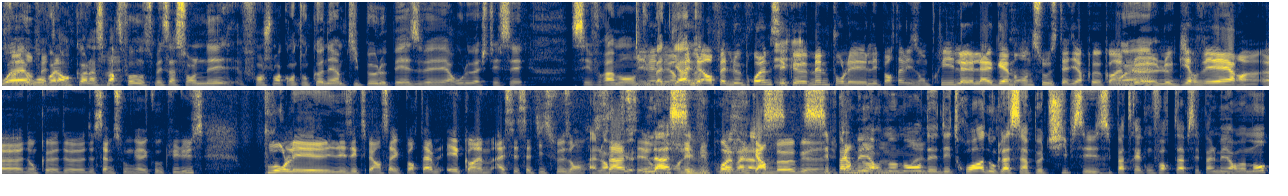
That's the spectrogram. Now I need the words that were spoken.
ouais, en où on, fait, voilà, hein. on colle un Ouais. smartphone, on se met ça sur le nez. Franchement, quand on connaît un petit peu le PSVR ou le HTC, c'est vraiment Mais du bas de en gamme. fait, en fait, le problème, c'est que même pour les, les portables, ils ont pris la, la gamme en dessous. C'est-à-dire que quand même, Ouais. le, le Gear VR euh, donc, euh, de, de Samsung avec Oculus, pour les, les expériences avec portable, est quand même assez satisfaisant. Alors Ça, que c'est- là, on, on est plus ouais, proche voilà, du cardboard. euh, C'est du pas le meilleur moment ouais. des, des trois. Donc là, c'est un peu cheap, c'est pas très confortable, c'est pas le meilleur moment.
